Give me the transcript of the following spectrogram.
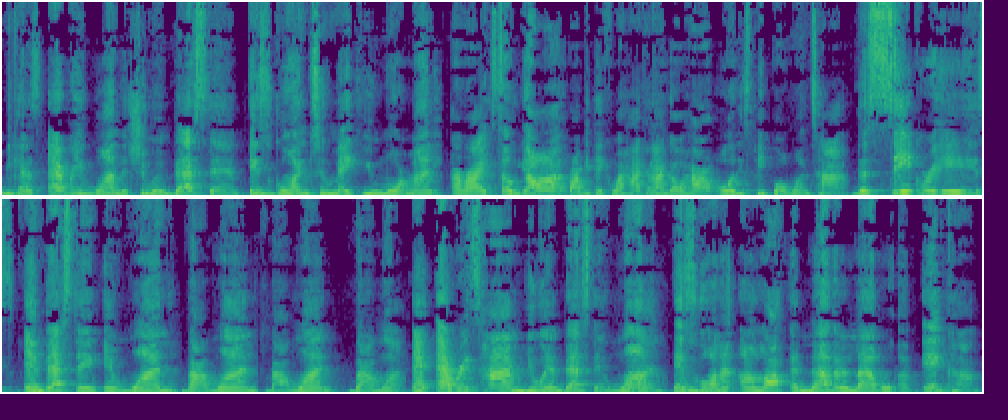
because every one that you invest in is going to make you more money. All right. So y'all probably think, well, how can I go hire all these people at one time? The secret is investing in one by one by one by one. And every time you invest in one, it's going to unlock another level of income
